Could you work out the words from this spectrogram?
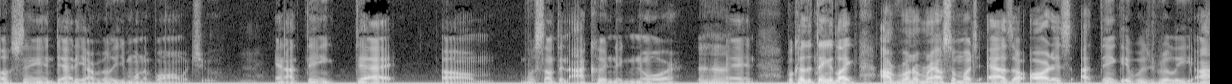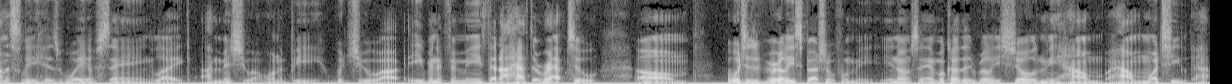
of saying, "Daddy, I really want to bond with you," and I think that um, was something I couldn't ignore. And because the thing is, like, I run around so much as an artist, I think it was really honestly his way of saying, like, I miss you. I want to be with you, I, even if it means that I have to rap too. Um, which is really special for me, you know what I'm saying? Because it really shows me how how much he how,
